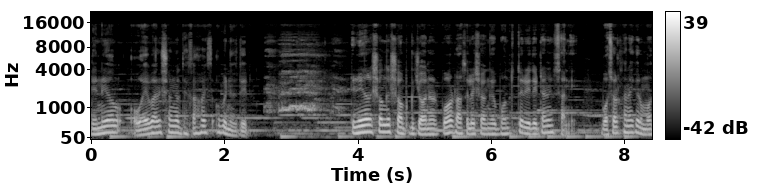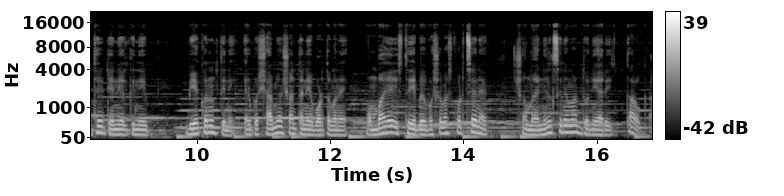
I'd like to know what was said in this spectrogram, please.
ডেনিয়াল ওয়েবারের সঙ্গে দেখা হয় অভিনেত্রীর। ডেনিয়ালের সঙ্গে সম্পর্ক জয়েনের পর রাসেলের সঙ্গে বন্ধুত্বের হৃদয় টানেন সানি। বছর খানেকের মধ্যেই ড্যানিয়েলকে নিয়ে বিয়ে করেন তিনি। এরপর স্বামী ও সন্তান নিয়ে বর্তমানে মুম্বাইয়ে স্থায়ীভাবে বসবাস করছেন এক সময় নীল সিনেমার দুনিয়ারই তারকা।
